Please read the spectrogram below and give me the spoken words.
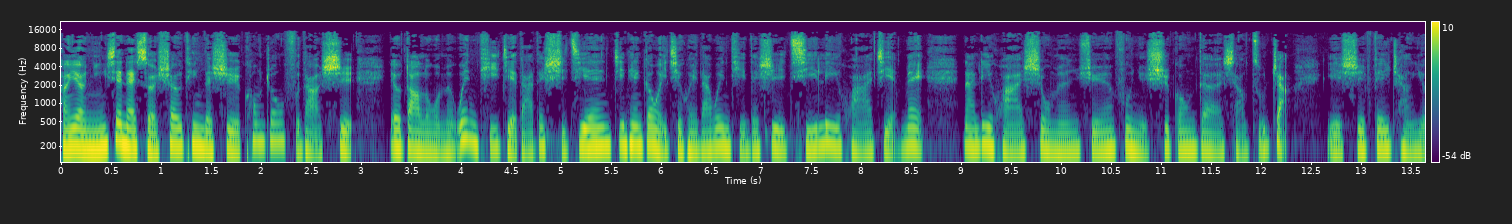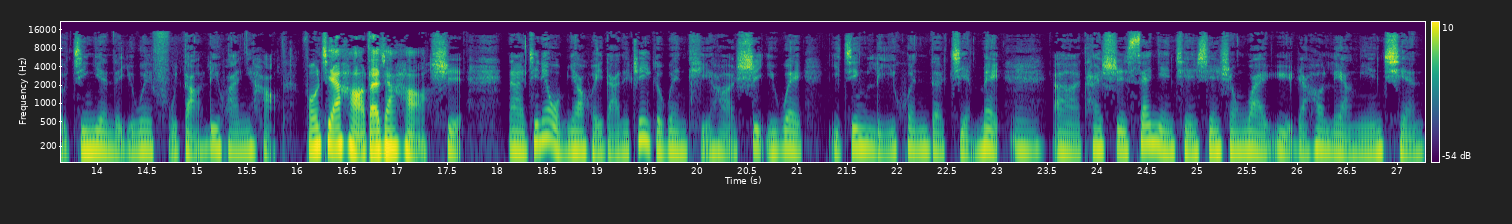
朋友，您现在所收听的是空中辅导室，又到了我们问题解答的时间。今天跟我一起回答问题的是齐丽华姐妹。那丽华是我们学院妇女事工的小组长，也是非常有经验的一位辅导。丽华你好，冯姐好，大家好。是，那今天我们要回答的这个问题哈，是一位已经离婚的姐妹。嗯啊、呃，她是三年前先生外遇，然后两年前。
